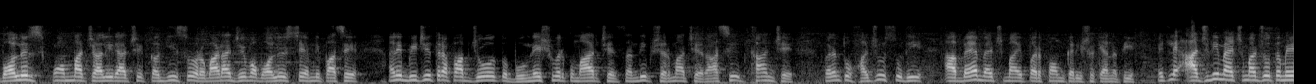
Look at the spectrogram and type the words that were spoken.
બોલર્સ ફોર્મમાં ચાલી રહ્યા છે, કગીસો રબાડા જેવા બોલર્સ છે એમની પાસે અને બીજી તરફ આપ જુઓ તો ભુવનેશ્વર કુમાર છે, સંદીપ શર્મા છે, રાશિદ ખાન છે, પરંતુ હજુ સુધી આ બે મેચમાં એ પરફોર્મ કરી શક્યા નથી. એટલે આજની મેચમાં જો તમે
